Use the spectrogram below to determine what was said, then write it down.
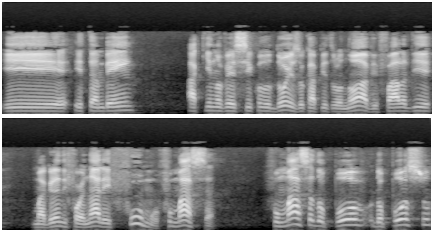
E, e também, aqui no versículo 2 do capítulo 9, fala de uma grande fornalha e fumo, fumaça, fumaça do, povo, do poço,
